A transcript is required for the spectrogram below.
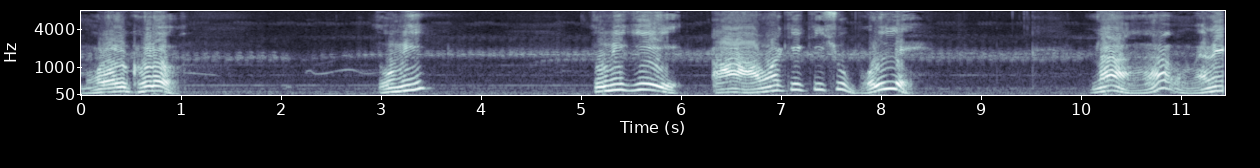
মরল খুঁড়ো। তুমি? তুমি কি আমাকে কিছু বললে? না মানে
